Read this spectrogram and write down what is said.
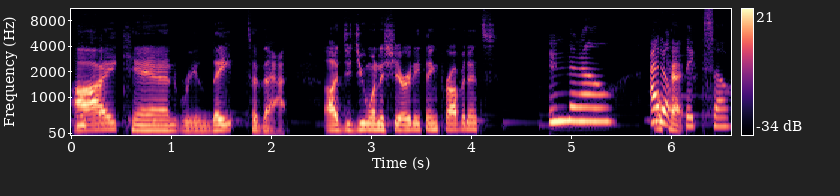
I can relate to that. Uh, did you want to share anything, Providence? No, I Okay. don't think so.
